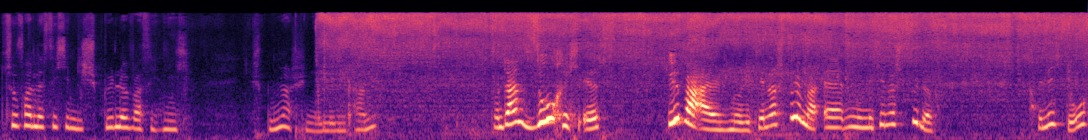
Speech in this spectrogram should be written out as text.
zuverlässig in die Spüle, was ich nicht in die Spülmaschine legen kann. Und dann suche ich es überall, nur nicht in der Spülma äh, nur nicht in der Spüle. Bin ich so?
